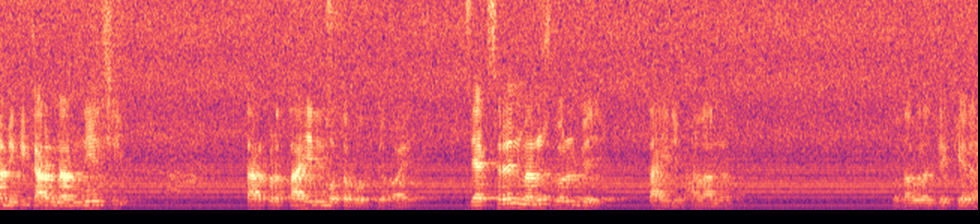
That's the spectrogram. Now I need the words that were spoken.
আমি কি কারও নাম নিয়েছি? তারপর তাহিরির মতো বলতে হয়, যে এক শ্রেণির মানুষ বলবে, তাহিরি ভালো না। কথা বলেন ঠিক কিনা?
